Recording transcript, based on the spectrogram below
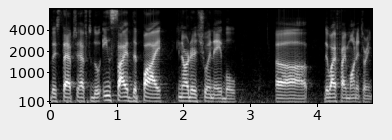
the steps you have to do inside the Pi in order to enable uh, the Wi-Fi monitoring.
